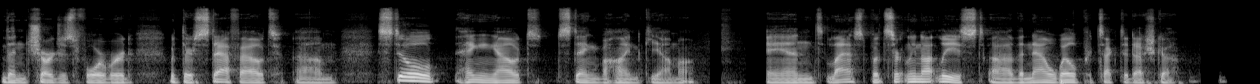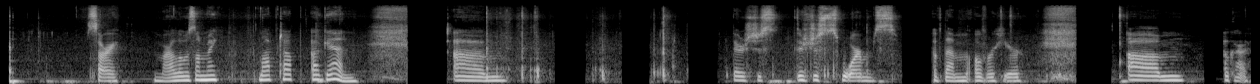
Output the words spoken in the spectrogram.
then charges forward with their staff out, um, still hanging out, staying behind Kiyama. And last but certainly not least, uh, the now well protected Eshka. Sorry, Marla was on my laptop again. Um, there's just there's just swarms of them over here. Um, okay,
